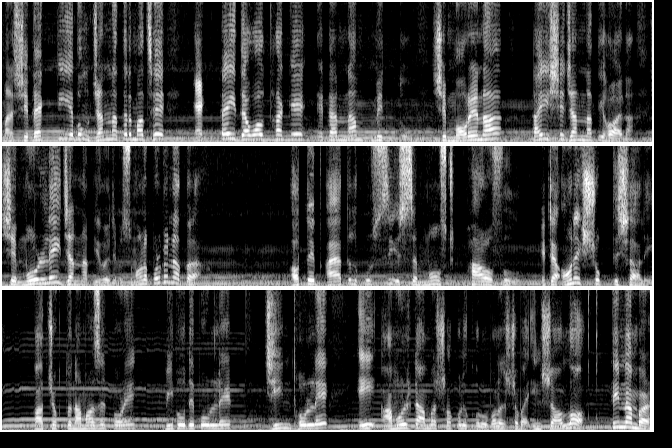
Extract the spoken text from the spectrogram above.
মানে সে ব্যক্তি এবং জান্নাতের মাঝে একটাই দেওয়াল থাকে, এটার নাম মৃত্যু। সে মরে না, তাই সে জান্নাতি হয় না। সে মরলেই জান্নাতি হয়ে যাবে। সুমালা পড়বেন না আপনারা? অতএব আয়াতুল কুরসি ইস এ মোস্ট পাওয়ারফুল এটা অনেক শক্তিশালী। পাঁচক্ত নামাজের পরে বিপদে পড়লে, জিন ধরলে, এই আমলটা আমরা সকলে করব। বলেন সবাই, ইনশাআল্লাহ। তিন নাম্বার,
